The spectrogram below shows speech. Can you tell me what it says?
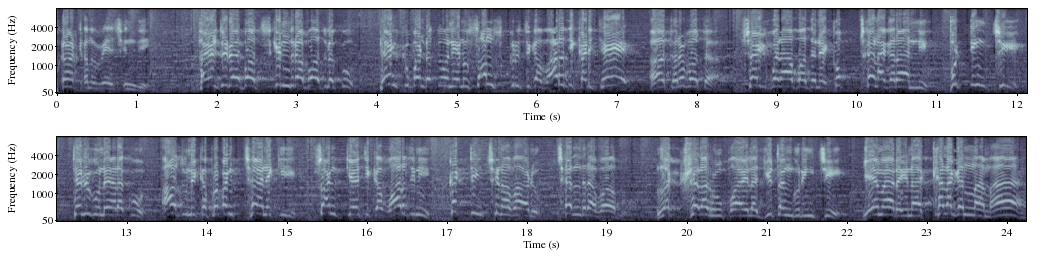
పాటను వేసింది. హైదరాబాద్ సికింద్రాబాద్లకు ట్యాంకు బండతో నేను సాంస్కృతిక వారధి కడితే ఆ తర్వాత సైబరాబాద్ అనే కొత్త నగరాన్ని పుట్టించి తెలుగు నేలకు ఆధునిక ప్రపంచానికి సాంకేతిక వారధిని సృష్టించిన వాడు చంద్రబాబు. లక్షల రూపాయల జీతం గురించి ఏమారైనా కలగన్నామా?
